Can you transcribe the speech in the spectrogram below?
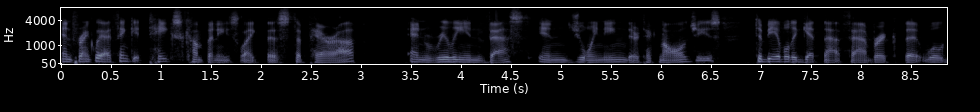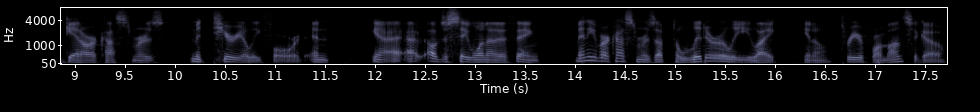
And frankly, I think it takes companies like this to pair up and really invest in joining their technologies to be able to get that fabric that will get our customers materially forward. And you know, I, I'll just say one other thing. Many of our customers up to literally like, you know, three or four months ago,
